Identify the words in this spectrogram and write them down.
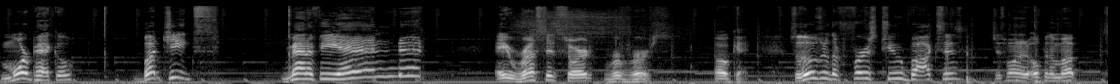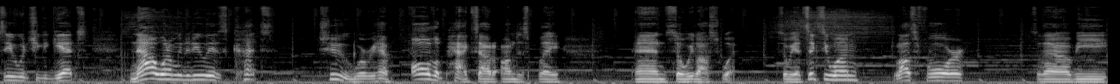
Morpeko, Butt Cheeks, Manaphy, and a Rusted Sword Reverse. Okay, so those are the first two boxes. Just wanted to open them up, see what you could get. Now what I'm going to do is cut two, where we have all the packs out on display. And so we lost what? So we had 61, lost 4, so that'll be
